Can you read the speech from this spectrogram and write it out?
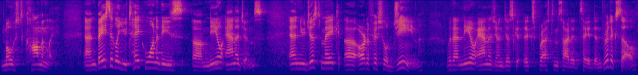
most commonly. And basically, you take one of these um, neoantigens and you just make an artificial gene where that neoantigen just expressed inside, a, say, a dendritic cell.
